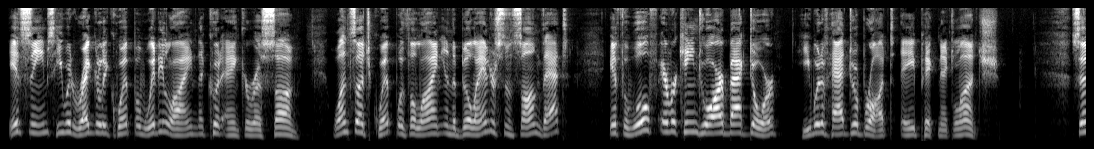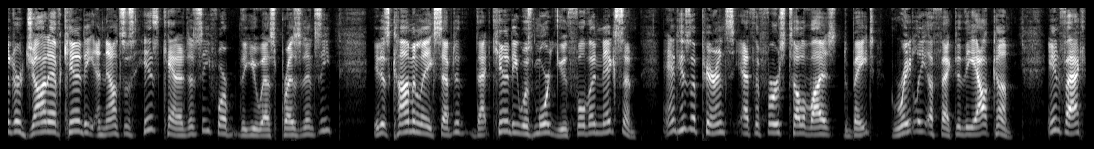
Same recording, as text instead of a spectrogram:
It seems he would regularly quip a witty line that could anchor a song. One such quip was the line in the Bill Anderson song that, if the wolf ever came to our back door, he would have had to have brought a picnic lunch. Senator John F. Kennedy announces his candidacy for the U.S. presidency. It is commonly accepted that Kennedy was more youthful than Nixon, and his appearance at the first televised debate greatly affected the outcome. In fact,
